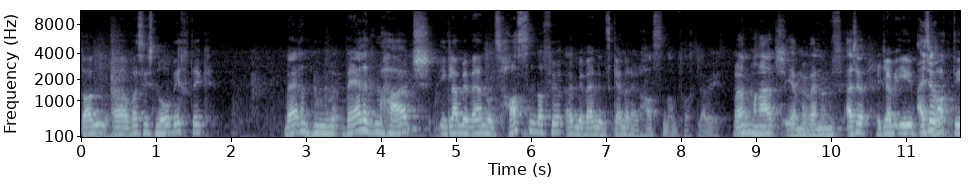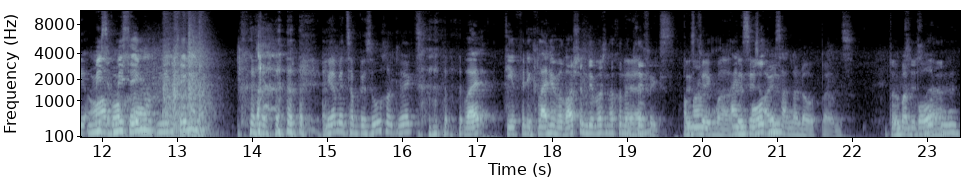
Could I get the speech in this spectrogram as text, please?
Dann, äh, was ist noch wichtig? Während dem, während dem Hajj, ich glaube, wir werden uns hassen dafür. Äh, wir werden uns generell hassen, einfach, glaube ich. Während dem Hajj, ja, wir werden uns. Also, Ich glaube, ich also mag die wir, wir, Woche- wir sehen, Wir haben jetzt einen Besucher gekriegt. weil die, für die kleine Überraschung, die was nachher noch Ja, kriegen, fix. Haben Das wir kriegen wir. Das ist Boten? alles analog bei uns. Haben einen ist, Boten,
